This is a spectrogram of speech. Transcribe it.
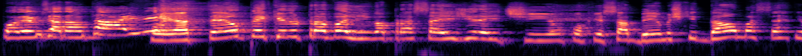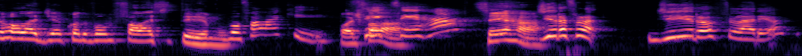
Podemos já dar um time? Foi até um pequeno trava-língua para sair direitinho, porque sabemos que dá uma certa enroladinha quando vamos falar esse termo. Vou falar aqui. Pode sem, falar. Sem errar? Sem errar. Girofila... Girofilariose?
